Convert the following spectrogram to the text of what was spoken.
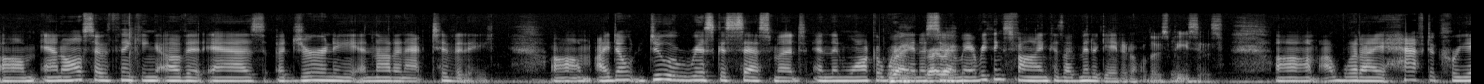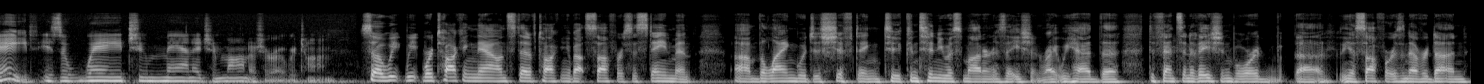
Um, and also thinking of it as a journey and not an activity. Um, I don't do a risk assessment and then walk away Right, and assume right. everything's fine because I've mitigated all those pieces. Um, what I have to create is a way to manage and monitor over time. So we, we, we're talking now, instead of talking about software sustainment, um, the language is shifting to continuous modernization, right? We had the Defense Innovation Board, uh, you know, software is never done,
